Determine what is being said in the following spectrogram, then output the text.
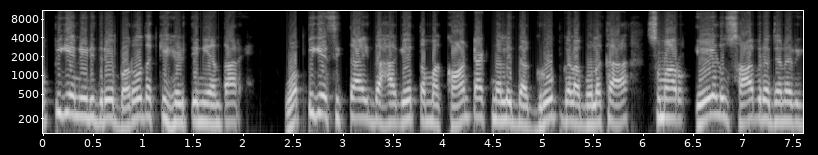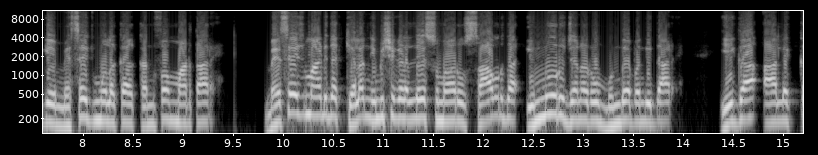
ಒಪ್ಪಿಗೆ ನೀಡಿದ್ರೆ ಬರೋದಕ್ಕೆ ಹೇಳ್ತೀನಿ ಅಂತಾರೆ. ಒಪ್ಪಿಗೆ ಸಿಗ್ತಾ ಇದ್ದ ಹಾಗೆ ತಮ್ಮ ಕಾಂಟ್ಯಾಕ್ಟ್ ನಲ್ಲಿದ್ದ ಗ್ರೂಪ್ಗಳ ಮೂಲಕ ಸುಮಾರು ಏಳು ಸಾವಿರ ಜನರಿಗೆ ಮೆಸೇಜ್ ಮೂಲಕ ಕನ್ಫರ್ಮ್ ಮಾಡ್ತಾರೆ. ಮೆಸೇಜ್ ಮಾಡಿದ ಕೆಲ ನಿಮಿಷಗಳಲ್ಲೇ ಸುಮಾರು ಸಾವಿರದ ಇನ್ನೂರು ಜನರು ಮುಂದೆ ಬಂದಿದ್ದಾರೆ. ಈಗ ಆ ಲೆಕ್ಕ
